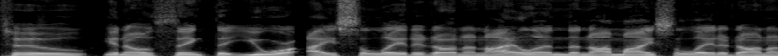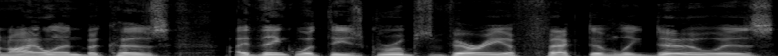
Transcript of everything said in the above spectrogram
to you know think that you are isolated on an island and I'm isolated on an island because I think what these groups very effectively do is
